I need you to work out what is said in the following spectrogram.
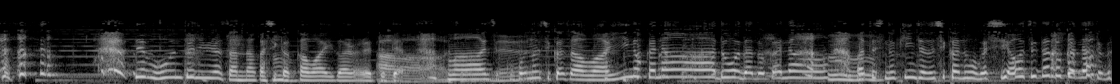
でも本当に皆さんなんか鹿可愛がられてて、あーまあ、そうね。ここの鹿さんはいいのかな？どうなのかな？うん。うん私の近所の鹿の方が幸せなのかな？とか、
